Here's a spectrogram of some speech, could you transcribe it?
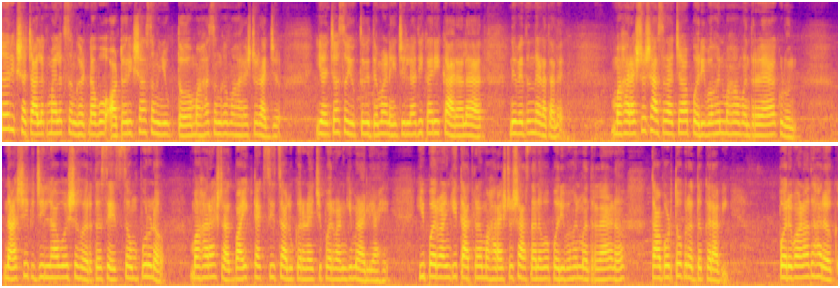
रिक्षा चालक मालक संघटना व ऑटो रिक्षा संयुक्त महासंघ महाराष्ट्र राज्य यांच्या संयुक्त विद्यमाने जिल्हाधिकारी कार्यालयात निवेदन देण्यात आलं आहे महाराष्ट्र शासनाच्या परिवहन महामंत्रालयाकडून नाशिक जिल्हा व शहर तसेच संपूर्ण महाराष्ट्रात बाईक टॅक्सी चालू करण्याची परवानगी मिळाली आहे. ही परवानगी तात्काळ महाराष्ट्र शासनानं व परिवहन मंत्रालयानं ताबडतोब रद्द करावी. परवानाधारक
